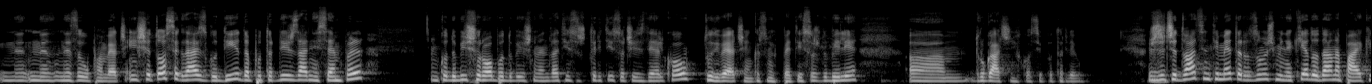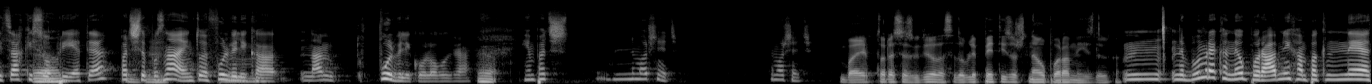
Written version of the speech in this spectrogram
ne, ne, ne zaupam več. In še to se kdaj zgodi, da potrdiš zadnji sample. In ko dobiš robo, dobiš ne vem, 2000-3000 izdelkov, tudi več, ker smo jih 5000 dobili, um, drugačnih, kot si potrdil. Že če 2 cm, razumeš, mi nekje doda na pajkicah, ki so Ja. oprijete, pač se pozna in to je ful velika, nam ful veliko vlogo igra. Ja. In pač ne moreš nič. Ne moreš nič. Baj, torej se je zgodilo, da ste dobili 5000 neuporabnih izdelkov. Mm, ne bom rekel neuporabnih, ampak ne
